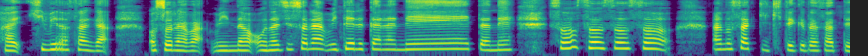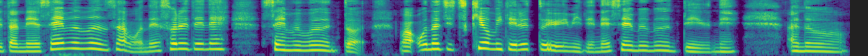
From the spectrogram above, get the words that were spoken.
はい。日比野さんが、お空はみんな同じ空見てるからねー、とね。そうそうそうそう。あの、さっき来てくださってたね、セームムーンさんもね、それでね、セームムーンと、まあ、同じ月を見てるという意味でね、セームムーンっていうね、あの、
